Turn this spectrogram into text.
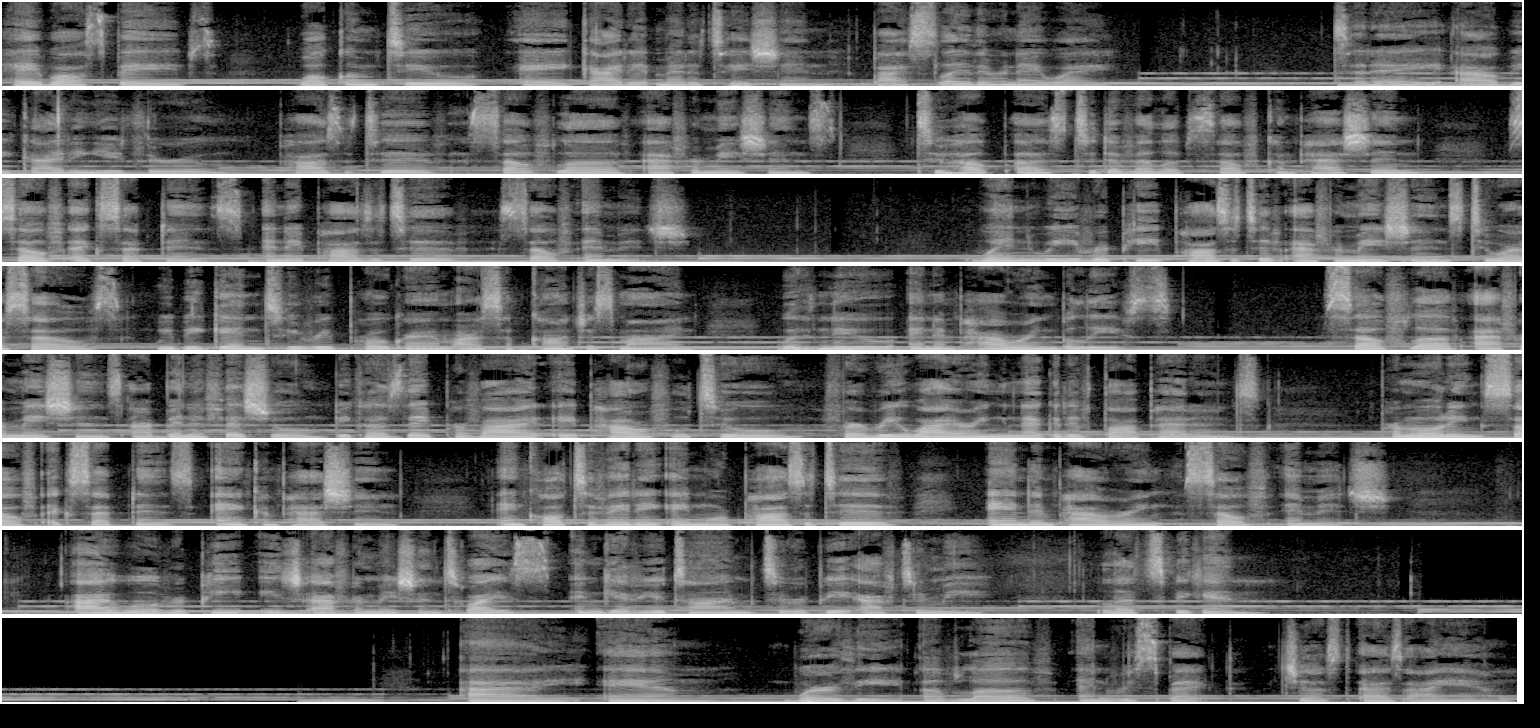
Hey, Boss Babes. Welcome to a guided meditation by Slay the Renee Way. Today, I'll be guiding you through positive self love affirmations to help us to develop self compassion, self acceptance, and a positive self image. When we repeat positive affirmations to ourselves, we begin to reprogram our subconscious mind with new and empowering beliefs. Self love affirmations are beneficial because they provide a powerful tool for rewiring negative thought patterns, promoting self acceptance and compassion, and cultivating a more positive and empowering self image. I will repeat each affirmation twice and give you time to repeat after me. Let's begin. I am worthy of love and respect just as I am.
